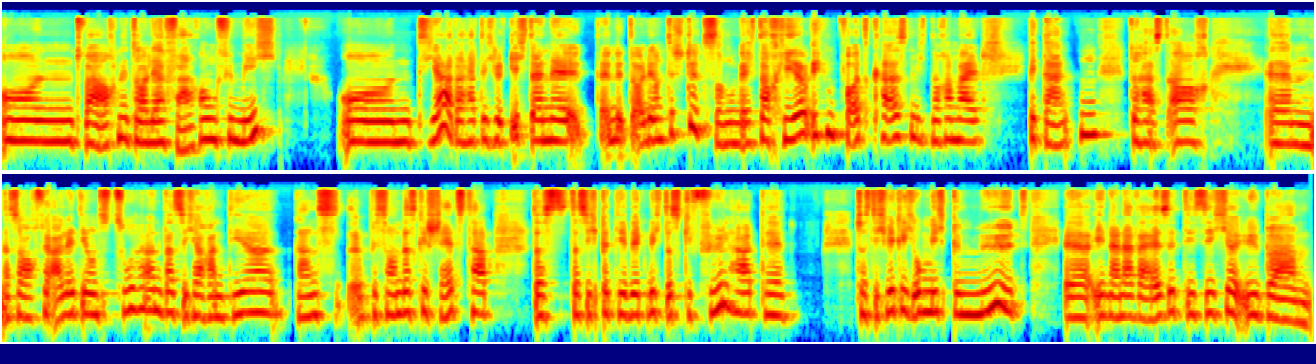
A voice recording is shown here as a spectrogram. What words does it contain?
und war auch eine tolle Erfahrung für mich. Und ja, da hatte ich wirklich deine, deine tolle Unterstützung. Ich möchte auch hier im Podcast mich noch einmal bedanken. Du hast auch ähm, also auch für alle, die uns zuhören, was ich auch an dir ganz äh, besonders geschätzt habe, dass, dass ich bei dir wirklich das Gefühl hatte, du hast dich wirklich um mich bemüht, äh, in einer Weise, die sicher über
